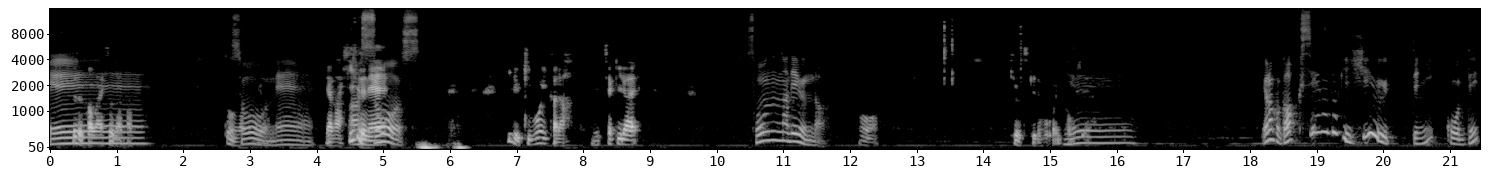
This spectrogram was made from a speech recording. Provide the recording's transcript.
へえちょっとかわいそうだなそうねいや、まあ昼ね、あそう昼キモいから、めっちゃ嫌い。そんな出るんだ。もう、気をつけた方がいいかもしれない。いやなんか学生の時昼って日光で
